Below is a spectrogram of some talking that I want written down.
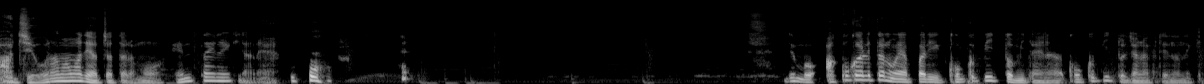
あ、ジオラマまでやっちゃったらもう変態の域だね。でも、憧れたのはやっぱりコックピットみたいな、コックピットじゃなくてなんだっけ？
